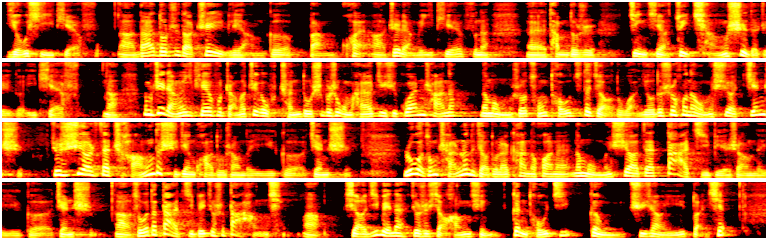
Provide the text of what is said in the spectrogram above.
游戏 ETF 啊，大家都知道这两个板块啊，这两个 ETF 呢，呃，他们都是近期啊最强势的这个 ETF。那那么这两个 ETF 涨到这个程度，是不是我们还要继续观察呢？那么我们说从投资的角度啊，有的时候呢，我们需要坚持，就是需要在长的时间跨度上的一个坚持。如果从缠论的角度来看的话呢，那么我们需要在大级别上的一个坚持啊。所谓的大级别就是大行情啊，小级别呢就是小行情，更投机，更趋向于短线。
